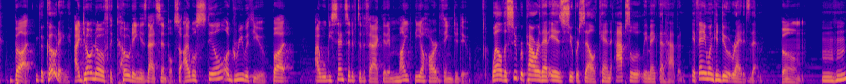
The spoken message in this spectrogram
but The coding. I don't know if the coding is that simple. So I will still agree with you, but I will be sensitive to the fact that it might be a hard thing to do. Well, the superpower that is Supercell can absolutely make that happen. If anyone can do it right, it's them. Boom. Mm hmm.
